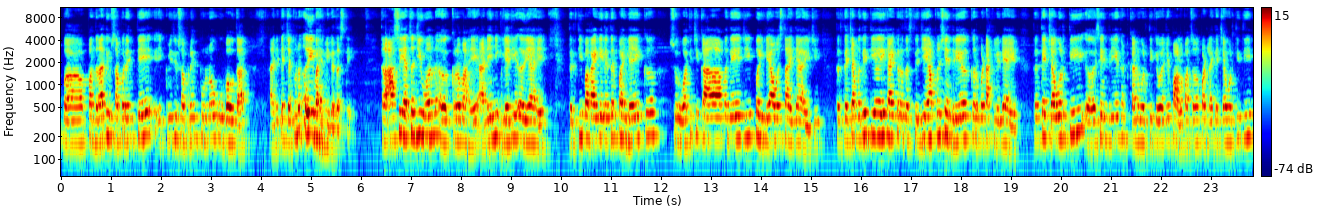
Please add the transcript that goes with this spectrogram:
बा- पंधरा दिवसापर्यंत ते एकवीस दिवसापर्यंत पूर्ण उभवतात आणि त्याच्यातून अळी बाहेर निघत असते. तर असं याचं जीवन क्रम आहे आणि निघलेली अळी आहे. तर ती बघायला गेलं तर पहिल्या एक सुरुवातीची काळामध्ये जी पहिली अवस्था आहे त्या अळीची तर त्याच्यामध्ये ती काय करत असते जे आपण सेंद्रिय कर्ब टाकलेले आहेत तर त्याच्यावरती सेंद्रिय घटकांवरती किंवा जे पालोपाचोळा पडलाय त्याच्यावरती ती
